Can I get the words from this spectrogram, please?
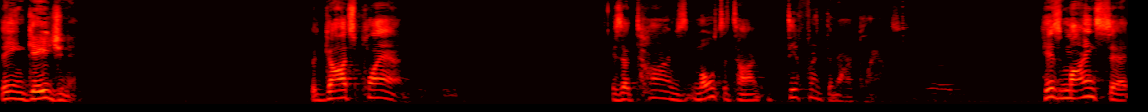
they engage in it. But God's plan is at times, most of the time, different than our plans. His mindset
